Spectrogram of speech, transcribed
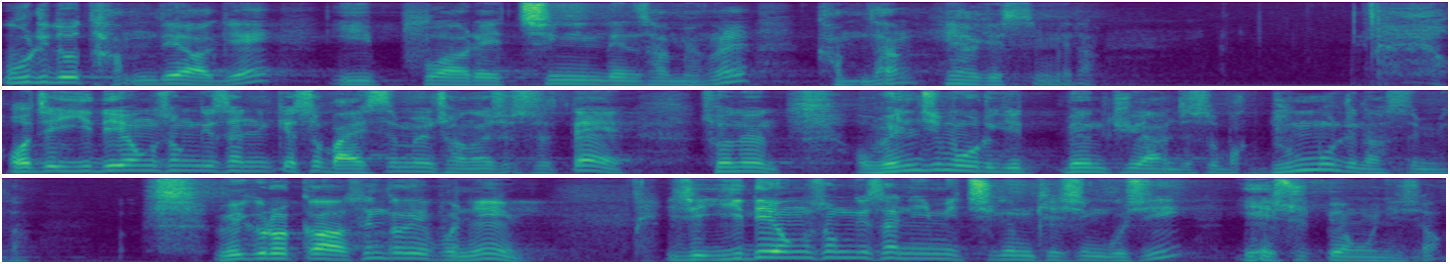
우리도 담대하게 이 부활의 증인된 사명을 감당해야겠습니다. 어제 이대영 선교사님께서 말씀을 전하셨을 때 저는 왠지 모르게 맨 뒤에 앉아서 막 눈물이 났습니다. 왜 그럴까 생각해 보니 이제 이대영 선교사님이 지금 계신 곳이 예수병원이죠.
